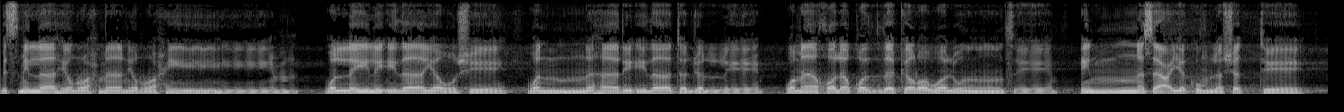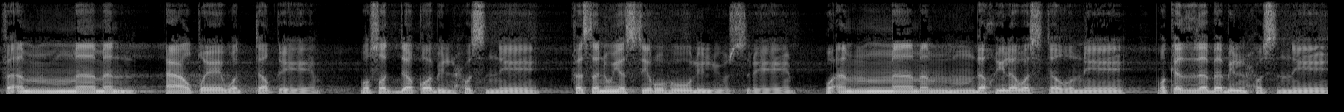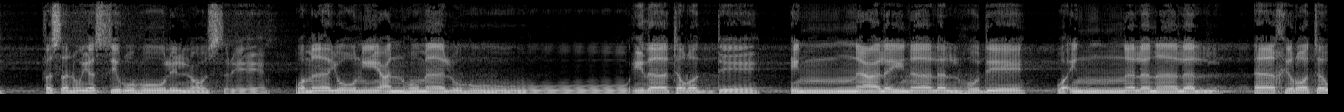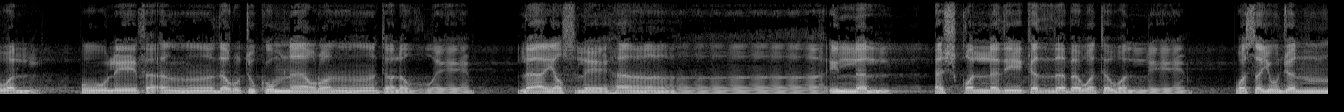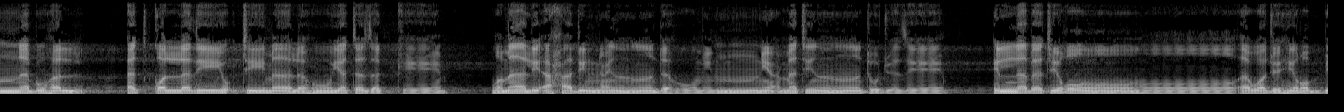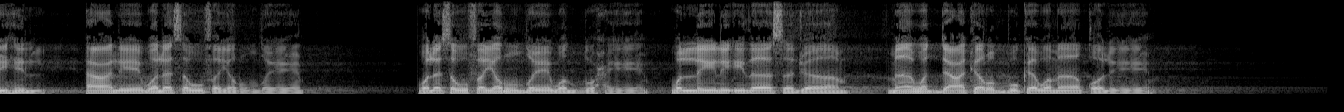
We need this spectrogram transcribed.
بسم الله الرحمن الرحيم والليل اذا يغشي والنهار اذا تجلي وما خلق الذكر والانثي ان سعيكم لشتي فاما من اعطي واتقي وصدق بالحسن فسنيسره لليسر واما من بخل واستغني وكذب بالحسن فسنيسره للعسر وما يغني عنه ماله اذا تردي ان علينا للهدي وان لنا للاخره والاولي فانذرتكم نارا تلظي لا يصليها إلا الأشقى الذي كذب وتولي وسيجنبها الأتقى الذي يؤتي ماله يتزكي وما لأحد عنده من نعمة تجزي إلا ابتغاء وجه ربه الاعلي ولسوف يرضي ولسوف يرضي والضحي والليل إذا سجى ما ودعك ربك وما قلي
